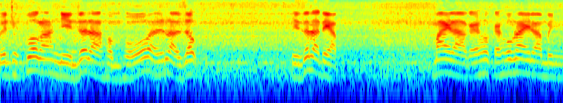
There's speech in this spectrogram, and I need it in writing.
bên Trung Quốc đó, Nhìn rất là hầm hố và rất là rộng. Nhìn rất là đẹp. May là cái cái hôm nay là mình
